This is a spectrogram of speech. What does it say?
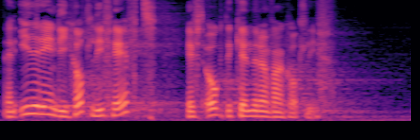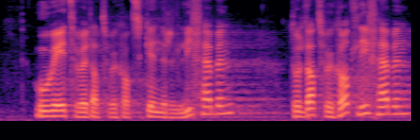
En iedereen die God lief heeft, heeft ook de kinderen van God lief. Hoe weten we dat we Gods kinderen lief hebben? Doordat we God lief hebben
